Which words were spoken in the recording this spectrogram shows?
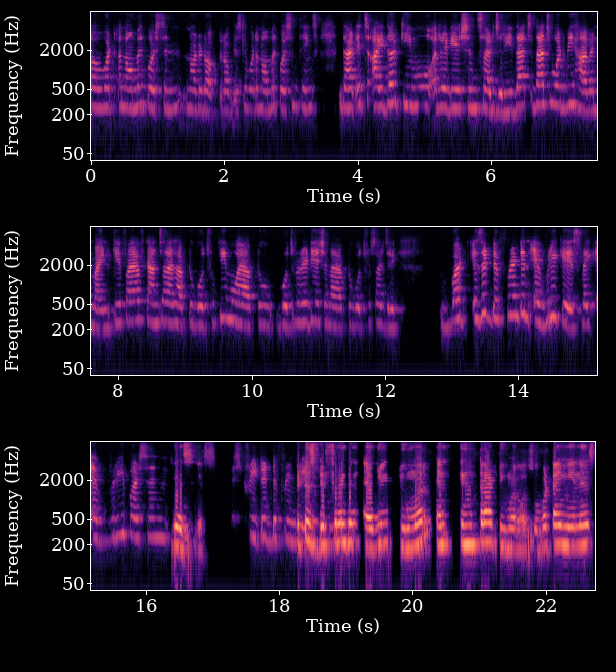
uh, what a normal person, not a doctor, obviously, what a normal person thinks that it's either chemo, or radiation, surgery. That's that's what we have in mind. Okay, if I have cancer, I'll have to go through chemo, I have to go through radiation, I have to go through surgery but is it different in every case? Like every person yes yes. is treated differently. It is different in every tumor and intra tumor also. What i mean is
